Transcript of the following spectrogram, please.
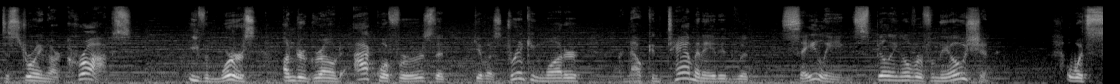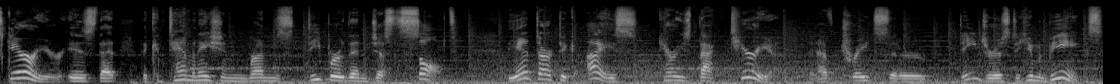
destroying our crops. Even worse, underground aquifers that give us drinking water are now contaminated with saline spilling over from the ocean. What's scarier is that the contamination runs deeper than just salt. The Antarctic ice carries bacteria that have traits that are dangerous to human beings.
